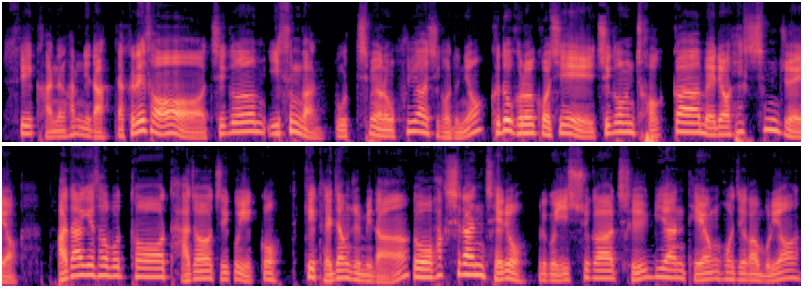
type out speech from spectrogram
수익 가능합니다. 자, 그래서 지금 이 순간 놓치면 여러분 후회하시거든요. 그도 그럴 것이 지금 저가 매력 핵심주예요. 바닥에서부터 다져지고 있고 특히 대장주입니다. 또 확실한 재료 그리고 이슈가 질비한 대형 호재가 무려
